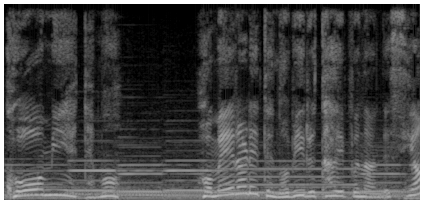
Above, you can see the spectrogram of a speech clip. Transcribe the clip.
こう見えても褒められて伸びるタイプなんですよ。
